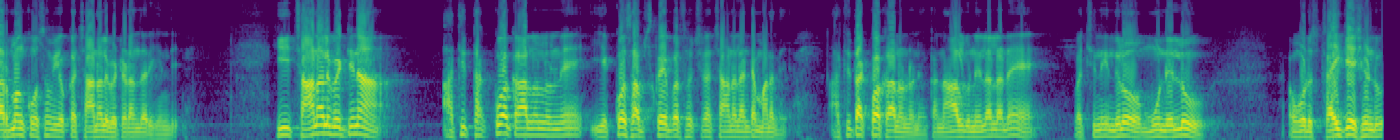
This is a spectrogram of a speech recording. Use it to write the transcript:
ధర్మం కోసం ఈ యొక్క ఛానల్ పెట్టడం జరిగింది. ఈ ఛానల్ పెట్టిన అతి తక్కువ కాలంలోనే ఎక్కువ సబ్స్క్రైబర్స్ వచ్చిన ఛానల్ అంటే మనదే. అతి తక్కువ కాలంలోనే ఒక నాలుగు నెలలనే వచ్చింది. ఇందులో మూడు నెలలు ఒకడు స్ట్రైక్ వేసిండు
